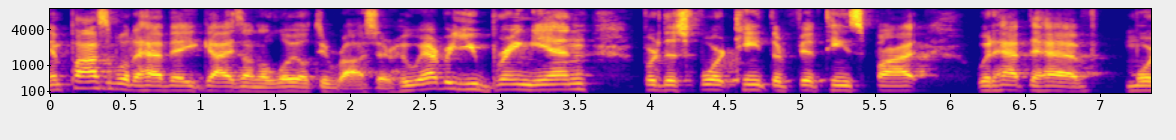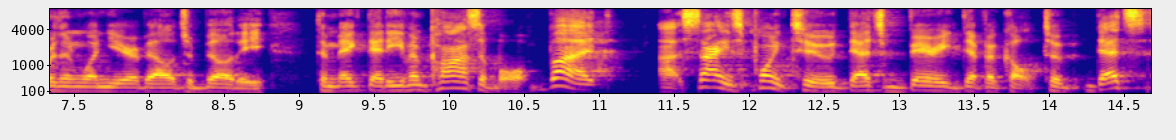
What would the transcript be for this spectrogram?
Impossible to have eight guys on the loyalty roster. Whoever you bring in for this 14th or 15th spot would have to have more than one year of eligibility to make that even possible. But uh, signs point to, that's very difficult to. That's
